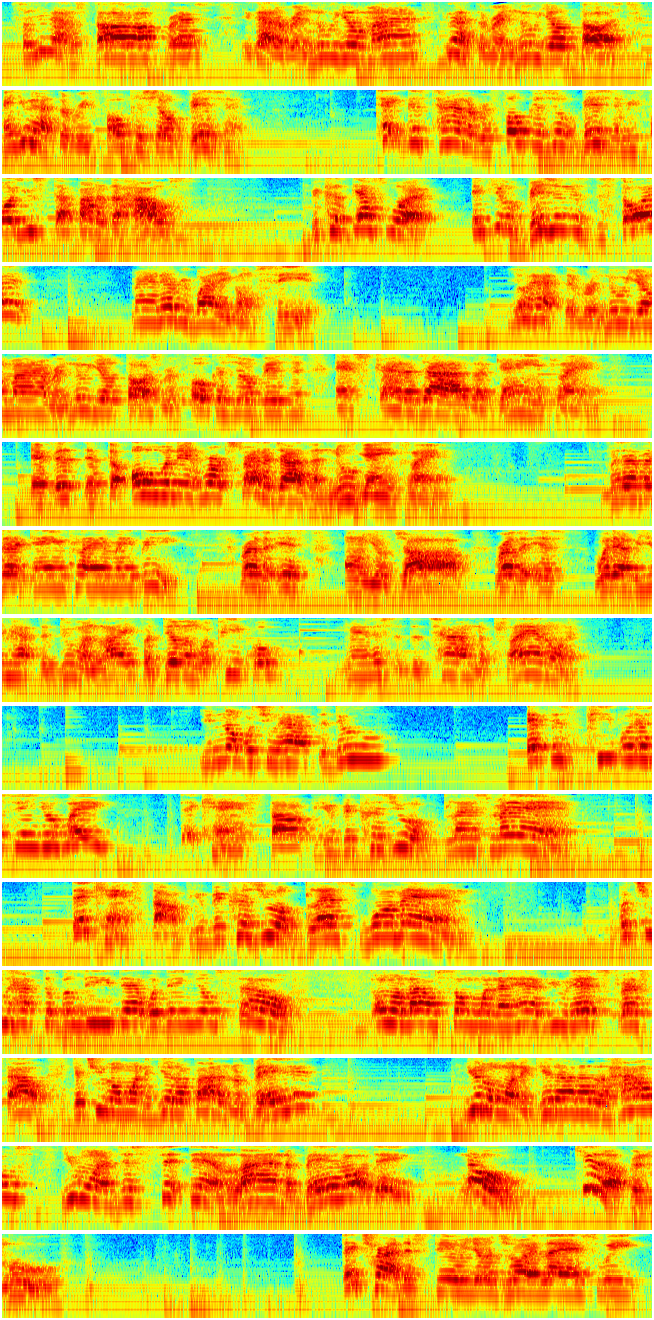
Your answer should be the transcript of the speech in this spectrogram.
So you got to start off fresh. You got to renew your mind. You have to renew your thoughts and you have to refocus your vision. Take this time to refocus your vision before you step out of the house. Because guess what? If your vision is distorted, man, everybody going to see it. You'll have to renew your mind, renew your thoughts, refocus your vision, and strategize a game plan. If it's if the old one didn't work, strategize a new game plan whatever that game plan may be. Whether it's on your job, whether it's whatever you have to do in life or dealing with people, man, this is the time to plan on it. You know what you have to do? If it's people that's in your way, they can't stop you because you're a blessed man. They can't stop you because you're a blessed woman. But you have to believe that within yourself. Don't allow someone to have you that stressed out that you don't want to get up out of the bed. You don't want to get out of the house. You want to just sit there and lie in the bed all day. No, get up and move. They tried to steal your joy last week.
